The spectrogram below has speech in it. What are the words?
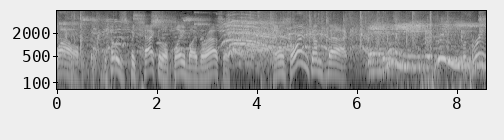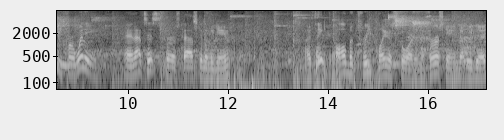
Wow, that was a spectacular play by Barassa. And Thornton comes back And Winnie for three. for three for Winnie. And that's his first basket of the game. I think all but three players scored in the first game that we did.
